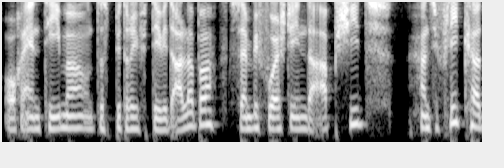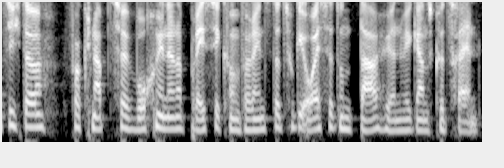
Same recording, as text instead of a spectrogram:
auch ein Thema und das betrifft David Alaba. Sein bevorstehender Abschied Hansi Flick hat sich da vor knapp zwei Wochen in einer Pressekonferenz dazu geäußert und da hören wir ganz kurz rein.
